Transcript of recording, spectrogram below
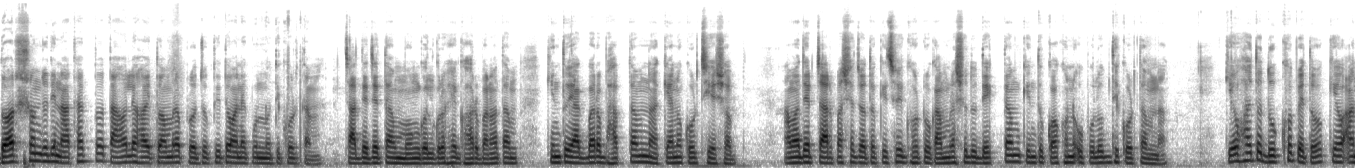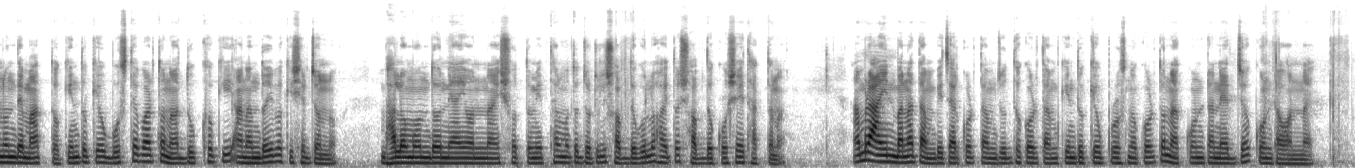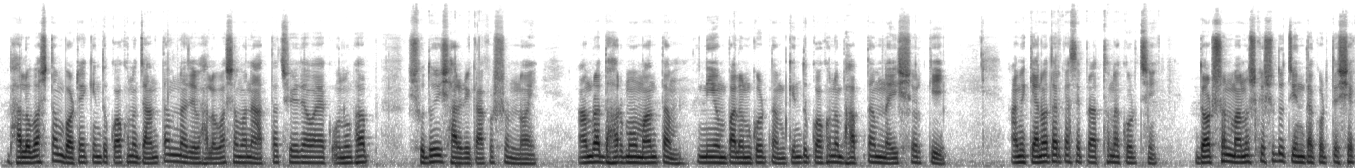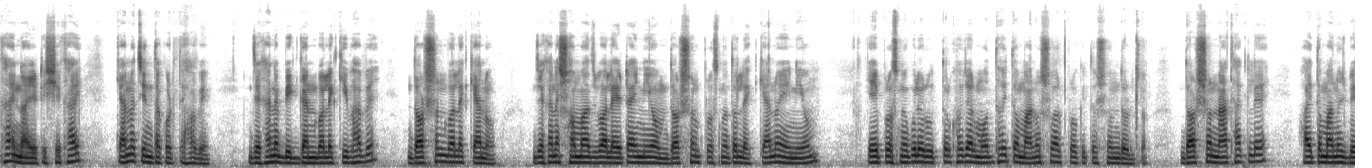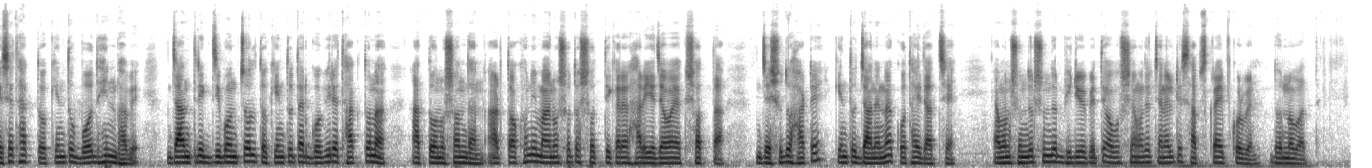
দর্শন যদি না থাকতো, তাহলে হয়তো আমরা প্রযুক্তিতে অনেক উন্নতি করতাম। চাঁদে যেতাম, মঙ্গল গ্রহে ঘর বানাতাম, কিন্তু একবারও ভাবতাম না, কেন করছি এসব? আমাদের চারপাশে যত কিছুই ঘটুক, আমরা শুধু দেখতাম কিন্তু কখনো উপলব্ধি করতাম না। কেউ হয়তো দুঃখ পেত, কেউ আনন্দে মাতত, কিন্তু কেউ বুঝতে পারতো না, দুঃখ কি আনন্দই বা কিসের জন্য? ভালো, মন্দ, ন্যায়, অন্যায়, সত্য, মিথ্যার মতো জটিল শব্দগুলো হয়তো শব্দকোষেই থাকতো না। আমরা আইন বানাতাম, বিচার করতাম, যুদ্ধ করতাম, কিন্তু কেউ প্রশ্ন করতো না কোনটা ন্যায্য, কোনটা অন্যায়। ভালোবাসতাম বটে, কিন্তু কখনো জানতাম না যে ভালোবাসা মানে আত্মা ছুঁয়ে যাওয়া এক অনুভব, শুধুই শারীরিক আকর্ষণ নয়। আমরা ধর্ম মানতাম, নিয়ম পালন করতাম, কিন্তু কখনো ভাবতাম না ঈশ্বর কী। আমি কেন তার কাছে প্রার্থনা করছি? দর্শন মানুষকে শুধু চিন্তা করতে শেখায় না, এটি শেখায় কেন চিন্তা করতে হবে? যেখানে বিজ্ঞান বলে কীভাবে, দর্শন বলে কেন? যেখানে সমাজ বলে, এটাই নিয়ম, দর্শন প্রশ্ন তোলে কেন এই নিয়ম? এই প্রশ্নগুলোর উত্তর খোঁজার মধ্যেই তো মানুষ হওয়ার প্রকৃত সৌন্দর্য। দর্শন না থাকলে হয়তো মানুষ বেঁচে থাকতো, কিন্তু বোধহীনভাবে। যান্ত্রিক জীবন চলতো, কিন্তু তার গভীরে থাকতো না আত্ম অনুসন্ধান আর তখনই মানুষ হতো সত্যিকারের হারিয়ে যাওয়া এক সত্তা, যে শুধু হাঁটে, কিন্তু জানে না কোথায় যাচ্ছে। এমন সুন্দর সুন্দর ভিডিও পেতে অবশ্যই আমাদের চ্যানেলটি সাবস্ক্রাইব করবেন। ধন্যবাদ।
